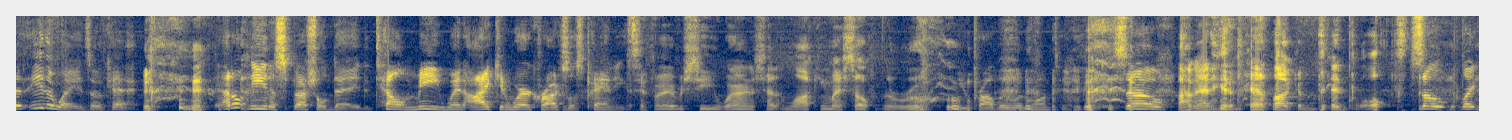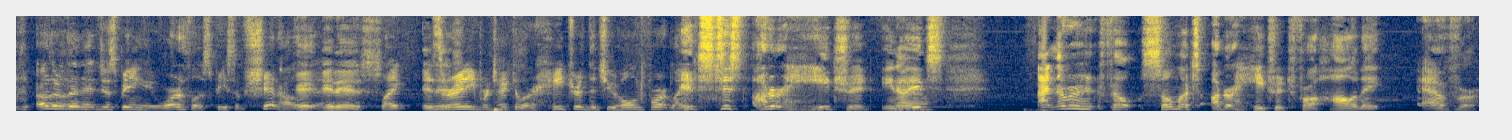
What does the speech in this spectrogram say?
Either way, it's okay. I don't need a special day to tell me when I can wear crotchless panties. If I ever see you wearing a set, I'm locking myself in the room. You probably would want to. So, I'm adding a padlock and deadbolts. so like, other than it just being a worthless piece of shit holiday, It, it is. Like, It is there is. any particular hatred that you hold for it? Like, It's just utter hatred. You know, Yeah. it's. I never felt so much utter hatred for a holiday ever.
